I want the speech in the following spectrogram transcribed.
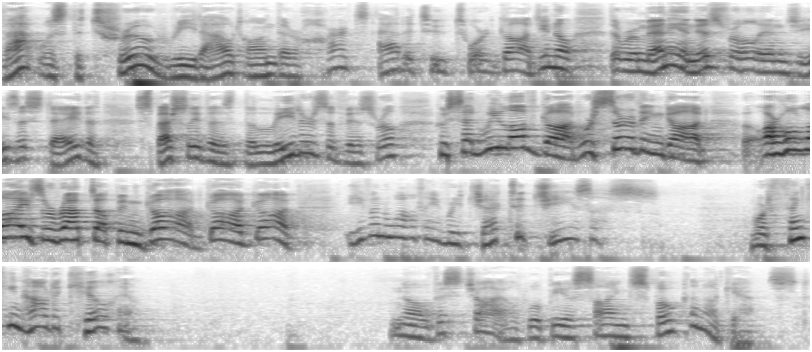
That was the true readout on their heart's attitude toward God. You know, there were many in Israel in Jesus' day, especially the, the leaders of Israel, who said, We love God, we're serving God, our whole lives are wrapped up in God, God, God. Even while they rejected Jesus, were thinking how to kill him. No, this child will be a sign spoken against.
